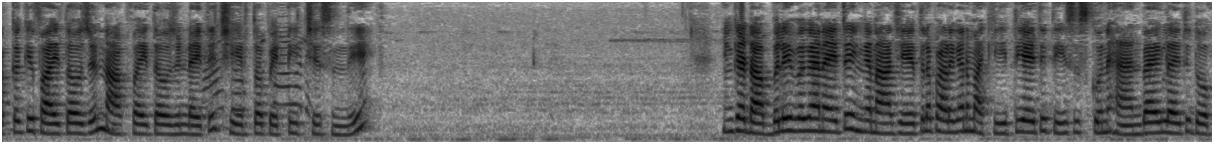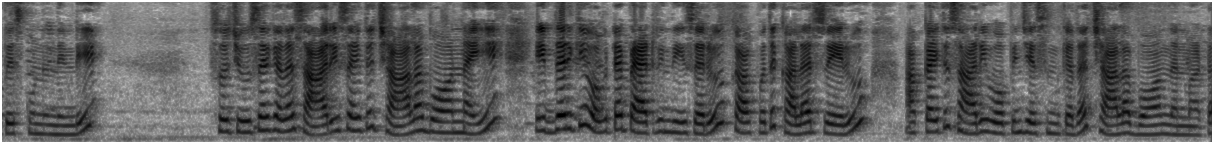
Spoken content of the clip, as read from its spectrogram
అక్కకి ఫైవ్ థౌజండ్ నాకు ఫైవ్ థౌజండ్ అయితే చీరతో పెట్టి ఇచ్చేసింది. ఇంకా డబ్బులు ఇవ్వగానే అయితే ఇంకా నా చేతులు పడగానే మా కీర్తి అయితే తీసేసుకొని హ్యాండ్ బ్యాగ్లో అయితే దోపేసుకుంటుందండి. సో చూసారు కదా సారీస్ అయితే చాలా బాగున్నాయి. ఇద్దరికి ఒకటే ప్యాటర్న్ తీశారు కాకపోతే కలర్స్ వేరు. అక్క అయితే సారీ ఓపెన్ చేసింది కదా చాలా బాగుందనమాట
